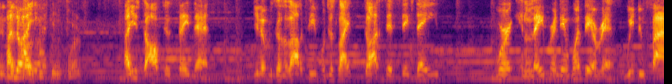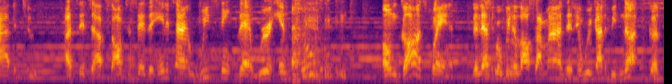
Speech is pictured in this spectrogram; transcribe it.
and I know I- why it's so important. I used to often say that, you know, because a lot of people just like God said six days work and labor and then one day of rest. We do five and two. I said to, I've often said that anytime we think that we're improving on God's plan, then that's where we done lost our minds and, and we got to be nuts because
